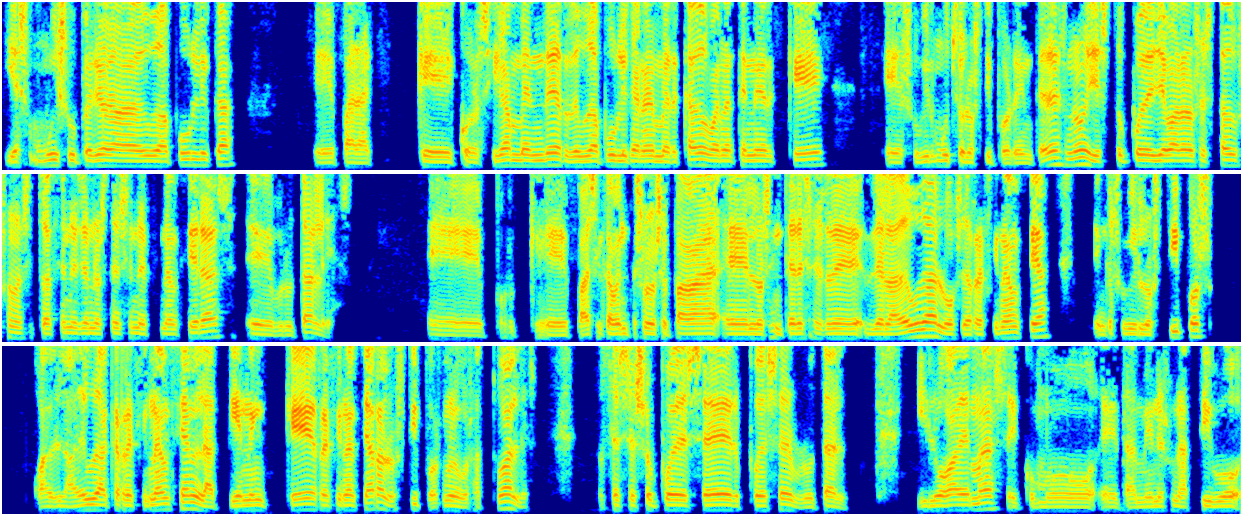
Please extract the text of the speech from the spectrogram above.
y es muy superior a la deuda pública, eh, para que consigan vender deuda pública en el mercado van a tener que eh, subir mucho los tipos de interés, ¿no? Y esto puede llevar a los estados a unas situaciones de unas tensiones financieras eh, porque básicamente solo se pagan los intereses de, la deuda, luego se refinancia, tienen que subir los tipos. Cuando la deuda que refinancian la tienen que refinanciar a los tipos nuevos actuales. Entonces eso puede ser puede ser brutal. Y luego además, como también es un activo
